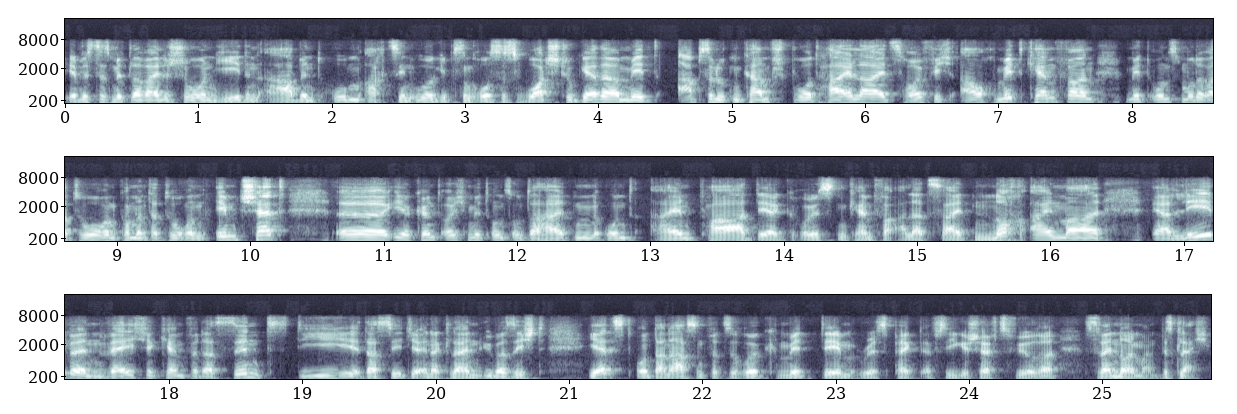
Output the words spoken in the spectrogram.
Ihr wisst es mittlerweile schon, jeden Abend um 18 Uhr gibt es ein großes Watch Together mit absoluten Kampfsport-Highlights, häufig auch mit Kämpfern, mit uns Moderatoren, Kommentatoren im Chat. Äh, ihr könnt euch mit uns unterhalten und ein paar der größten Kämpfer aller Zeiten noch einmal erleben welche Kämpfe das sind, die, das seht ihr in einer kleinen Übersicht jetzt. Und danach sind wir zurück mit dem Respect FC Geschäftsführer Sven Neumann. Bis gleich.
